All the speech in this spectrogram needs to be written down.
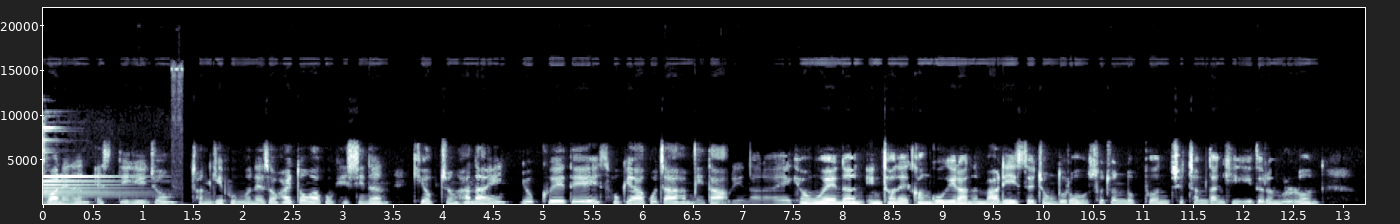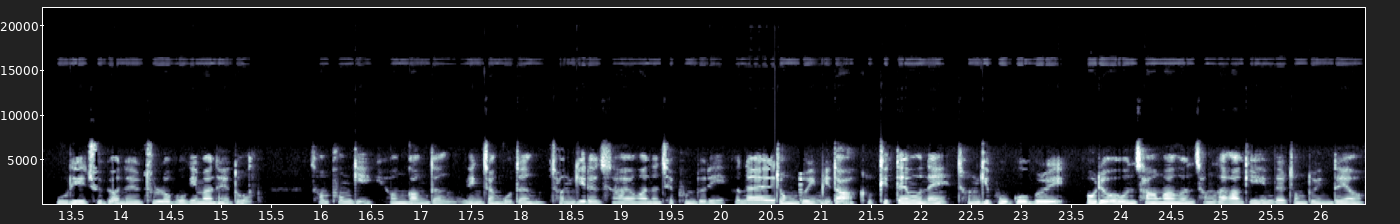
이번에는 SDG 중 전기 부문에서 활동하고 계시는 기업 중 하나인 요크에 대해 소개하고자 합니다. 우리나라의 경우에는 인터넷 강국이라는 말이 있을 정도로 수준 높은 최첨단 기기들은 물론 우리 주변을 둘러보기만 해도 선풍기, 형광 등 냉장고 등 전기를 사용하는 제품들이 흔할 정도입니다. 그렇기 때문에 전기 보급을 어려운 상황은 상상하기 힘들 정도인데요.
